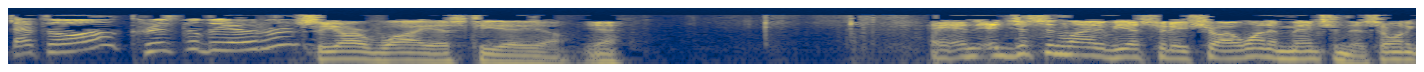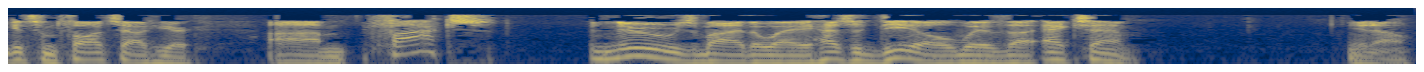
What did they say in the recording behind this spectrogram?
That's all? Crystal deodorant? C-R-Y-S-T-A-L. Yeah. And, and just in light of yesterday's show, I want to mention this. I want to get some thoughts out here. Um, Fox News, by the way, has a deal with uh, XM. You know,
